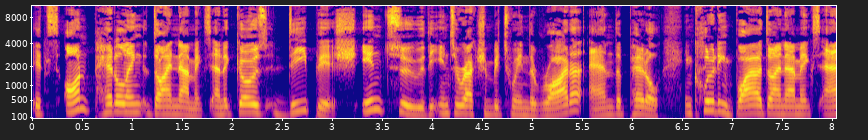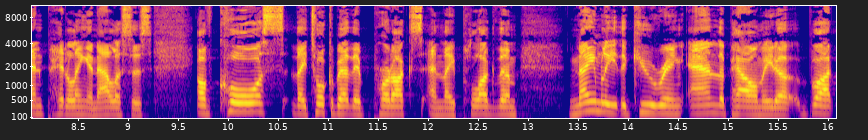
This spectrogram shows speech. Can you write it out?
It's on pedaling dynamics and it goes deepish into the interaction between the rider and the pedal, including biodynamics and pedaling analysis. Of course, they talk about their products and they plug them namely the Q ring and the power meter. But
